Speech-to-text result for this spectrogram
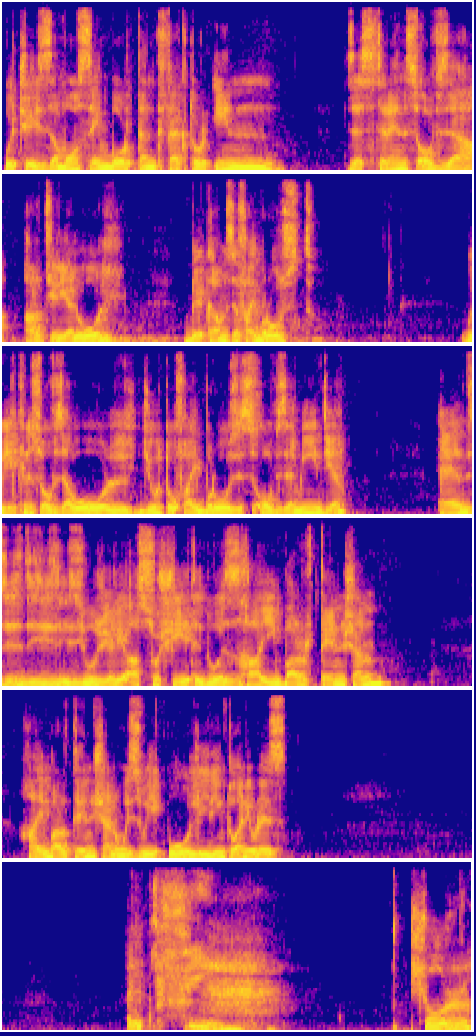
which is the most important factor in the strength of the arterial wall, becomes fibrosed. Weakness of the wall due to fibrosis of the media and this disease is usually associated with hypertension hypertension with weak wall leading to aneurysm sure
